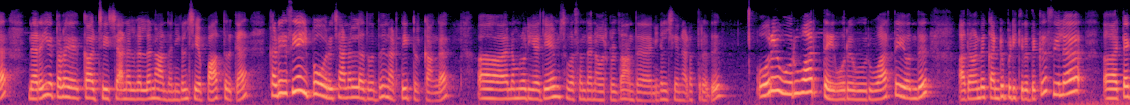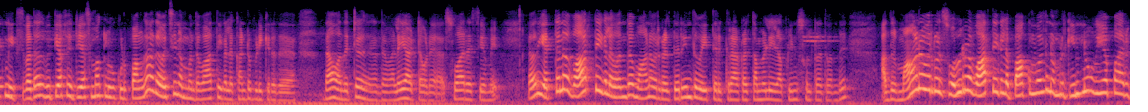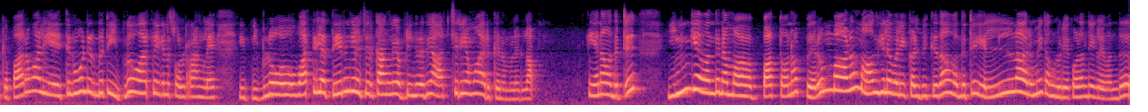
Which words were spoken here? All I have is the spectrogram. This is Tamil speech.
நிறைய தொலைக்காட்சி சேனல்களில் நான் அந்த நிகழ்ச்சியை பார்த்துருக்கேன். கடைசியாக இப்போ ஒரு சேனலில் அது வந்து நடத்திட்டு இருக்காங்க. நம்மளுடைய ஜேம்ஸ் வசந்தன் அவர்கள் தான் அந்த நிகழ்ச்சியை நடத்துறது. ஒரு ஒரு வார்த்தை ஒரு ஒரு வார்த்தை வந்து அதை வந்து கண்டுபிடிக்கிறதுக்கு சில டெக்னிக்ஸ் அதாவது வித்தியாச வித்தியாசமாக க்ளூ கொடுப்பாங்க. அதை வச்சு நம்ம அந்த வார்த்தைகளை கண்டுபிடிக்கிறது தான் வந்துட்டு அந்த விளையாட்டோட சுவாரஸ்யமே. அதாவது எத்தனை வார்த்தைகளை வந்து மாணவர்கள் தெரிந்து வைத்திருக்கிறார்கள் தமிழில் அப்படின்னு சொல்கிறது வந்து அது மாணவர்கள் சொல்கிற வார்த்தைகளை பார்க்கும்போது நம்மளுக்கு இன்னும் வியப்பாக இருக்குது பரவாயில்லையே இத்தினோண்டு இருந்துட்டு இவ்வளோ வார்த்தைகளை சொல்கிறாங்களே இப்- இவ்வளோ வார்த்தைகளை தெரிஞ்சு வச்சிருக்காங்களே அப்படிங்கிறதே ஆச்சரியமாக இருக்குது நம்மளுக்கெல்லாம். ஏன்னா வந்துட்டு இங்கே வந்து நம்ம பார்த்தோன்னா பெரும்பாலும் ஆங்கில வழி கல்விக்கு தான் வந்துட்டு எல்லாருமே தங்களுடைய குழந்தைகளை வந்து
